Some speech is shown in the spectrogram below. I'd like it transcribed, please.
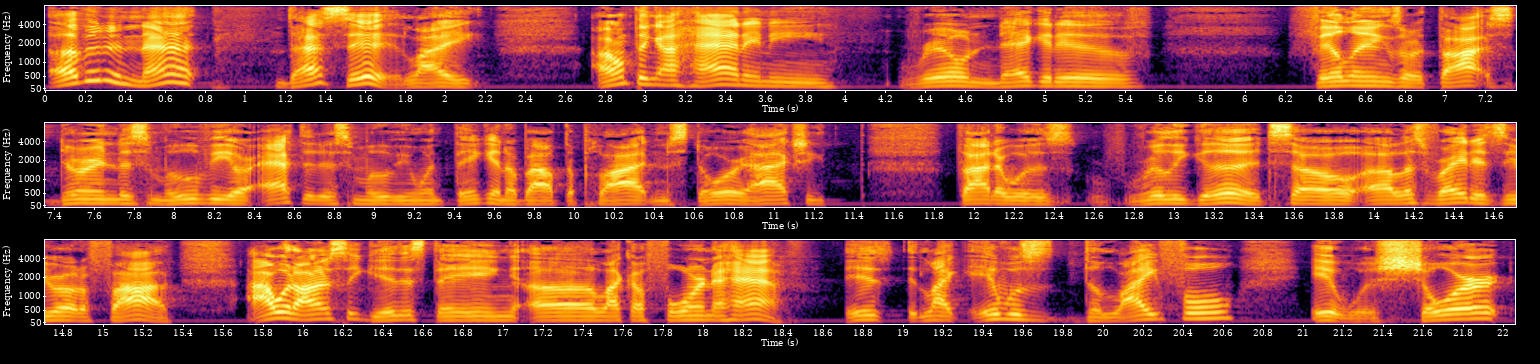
other than that, that's it. Like I don't think I had any real negative feelings or thoughts during this movie or after this movie when thinking about the plot and the story. I actually thought it was really good. So uh, let's rate it zero to five. I would honestly give this thing uh, like a four and a half. It like it was delightful. It was short.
